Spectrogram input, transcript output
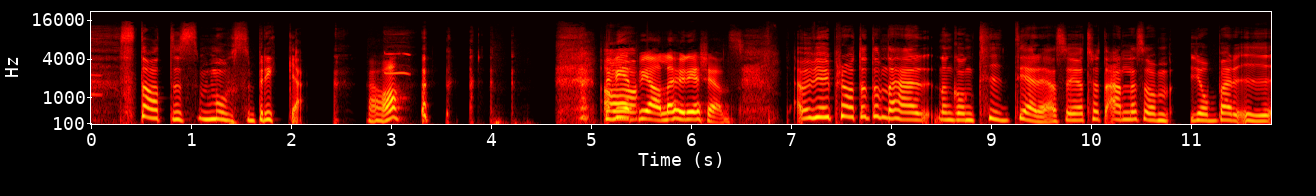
status mosbricka. Ja. Det Ja. vet vi alla hur det känns. Ja, men vi har ju pratat om det här någon gång tidigare. Alltså jag tror att alla som jobbar i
